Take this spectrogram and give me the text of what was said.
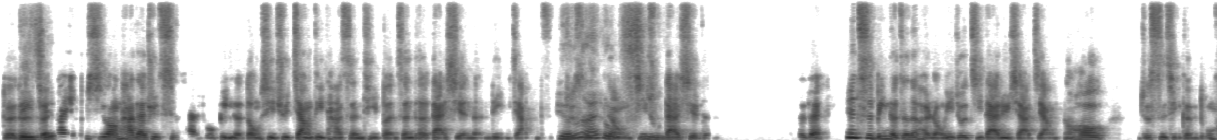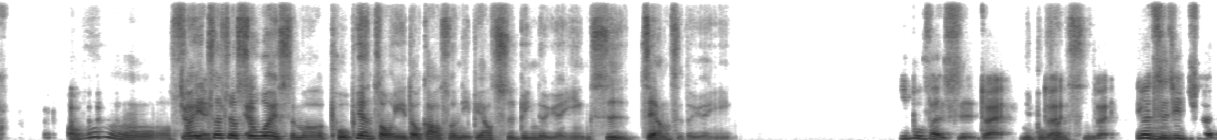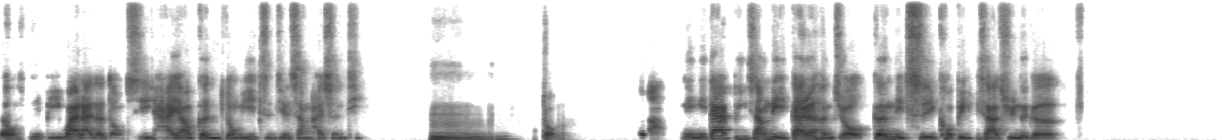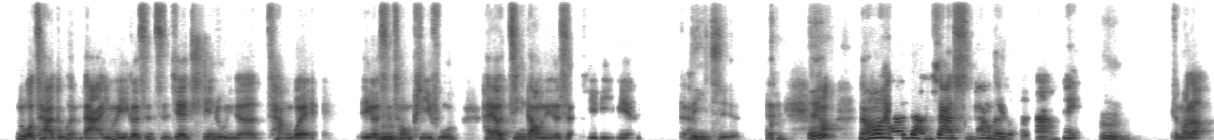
对对对，理解，那也不希望他再去吃太多冰的东西，去降低他身体本身的代谢能力，这样子就是那种基础代此。谢的。对不对？因为吃冰的真的很容易就基带率下降，然后就事情更多，哦，所以这就是。为什么普遍中医都告诉你不要吃冰的原因，是这样子的原因，一部分是对一部分是，对，因为吃嗯进去的东西比外来的东西还要更容易直接伤害身体。嗯，懂，对吧你你待在冰箱里待了很久，跟你吃一口冰下去，那个落差度很大，因为一个是直接进入你的肠胃，一个是嗯，从皮肤还要进到你的身体里面。理解。对，好，然后还要讲一下实胖的人啊，嘿，嗯，怎么了？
